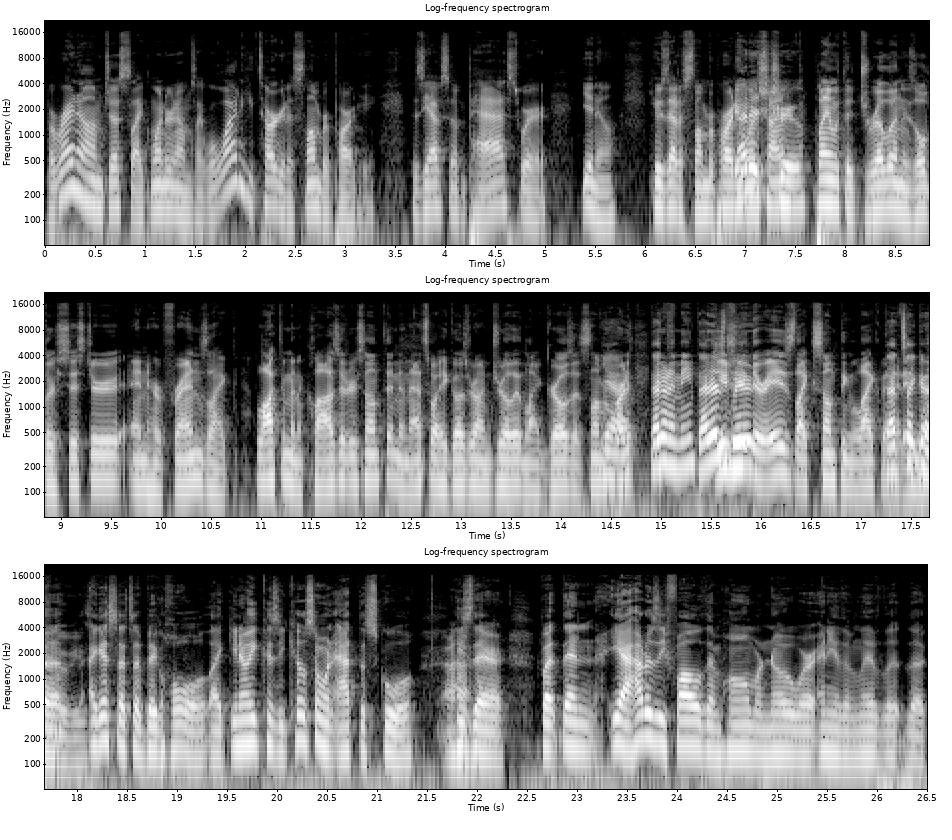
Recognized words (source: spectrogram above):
But right now, I'm just like wondering. I was like, well, why did he target a slumber party? Does he have some past where you know he was at a slumber party That one is time true. playing with the drill and his older sister and her friends like locked him in a closet or something and that's why he goes around drilling like girls at slumber Yeah, parties you know that's- what i mean that is usually weird. there is like something like that That's in like these a. movies I guess that's a big hole. Like you know, because he, kills someone at the school. Uh-huh. He's there, but then yeah, how does he follow them home or know where any of them live? The the,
